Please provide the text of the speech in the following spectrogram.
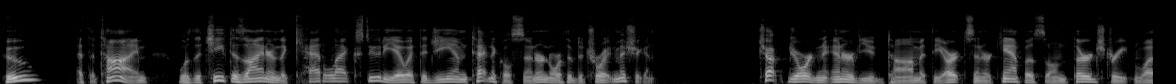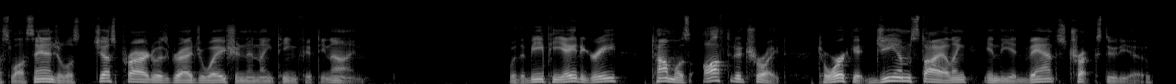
who, at the time, was the chief designer in the Cadillac studio at the GM Technical Center north of Detroit, Michigan. Chuck Jordan interviewed Tom at the Art Center campus on 3rd Street in West Los Angeles just prior to his graduation in 1959. With a BFA degree, Tom was off to Detroit to work at GM Styling in the Advanced Truck Studio.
